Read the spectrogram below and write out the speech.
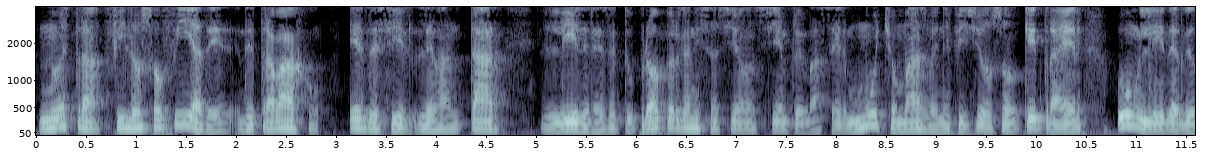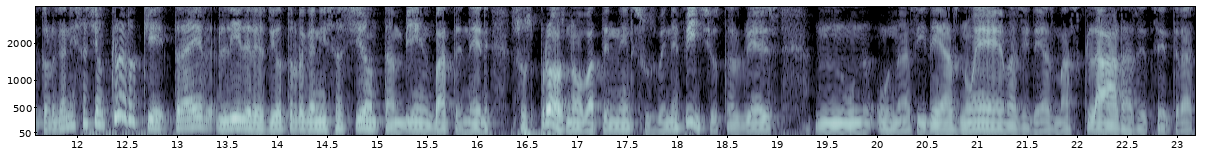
nuestra filosofía de, de trabajo? Es decir, levantar líderes de tu propia organización siempre va a ser mucho más beneficioso que traer un líder de otra organización. Claro que traer líderes de otra organización también va a tener sus pros, ¿no? Va a tener sus beneficios, tal vez unas ideas nuevas, ideas más claras, etcétera.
